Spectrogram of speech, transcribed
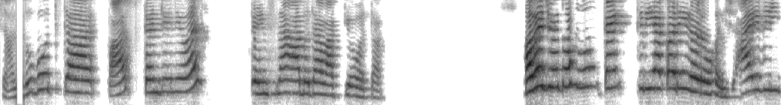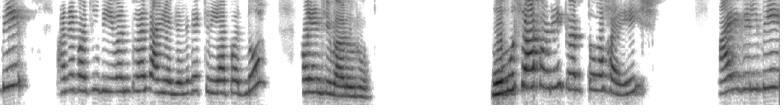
ચાલુ ભૂતકાળ પાસ્ટ કન્ટિન્યુઅસ ટેન્સના આ બધા વાક્યો હતા. હવે જો તો હું કંઈક ક્રિયા કરી રહ્યો હોઈશ. આઈ વિલ બી અને પછી વી વન પ્લસ આઈએનજી એટલે કે ક્રિયાપદનું આઈએનજી વાળું રૂપ. હું મુસાફરી કરતો હઈશ આઈ વિલ બી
